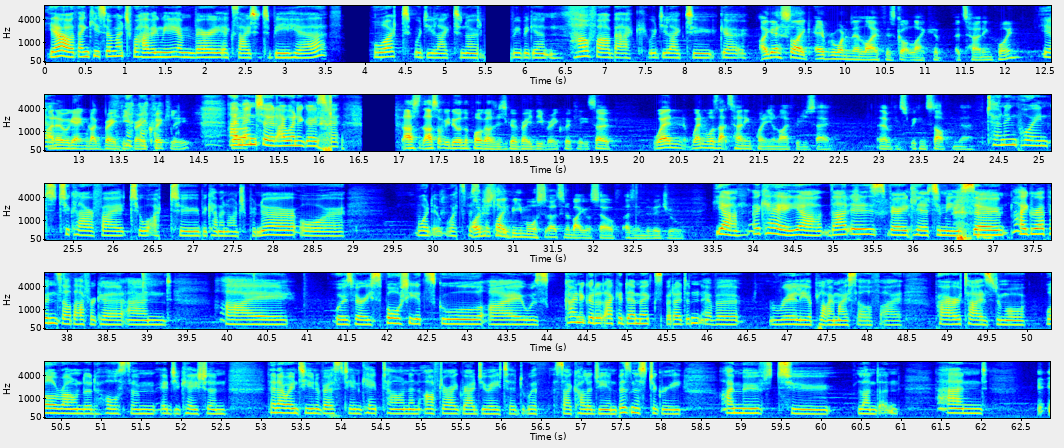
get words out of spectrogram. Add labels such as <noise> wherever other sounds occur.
Yeah, well, thank you so much for having me. I'm very excited to be here. What would you like to know? We begin. How far back would you like to go? I guess like everyone in their life has got like a, a turning point. Yeah. I know we're getting like very deep very <laughs> quickly. I'm into it. I want to go straight. <laughs> That's that's what we do on the podcast. We just go very deep very quickly. So, when when was that turning point in your life? Would you say? And then we can we can start from there. Turning point to clarify to what to become an entrepreneur or what what Or specifically? just like be more certain about yourself as an individual. Yeah, okay, yeah, that is very clear to me. So, <laughs> I grew up in South Africa and I was very sporty at school. I was kind of good at academics, but I didn't ever really apply myself. I prioritized a more well rounded, wholesome education. Then I went to university in Cape Town, and after I graduated with psychology and business degree, I moved to London. And <clears throat>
